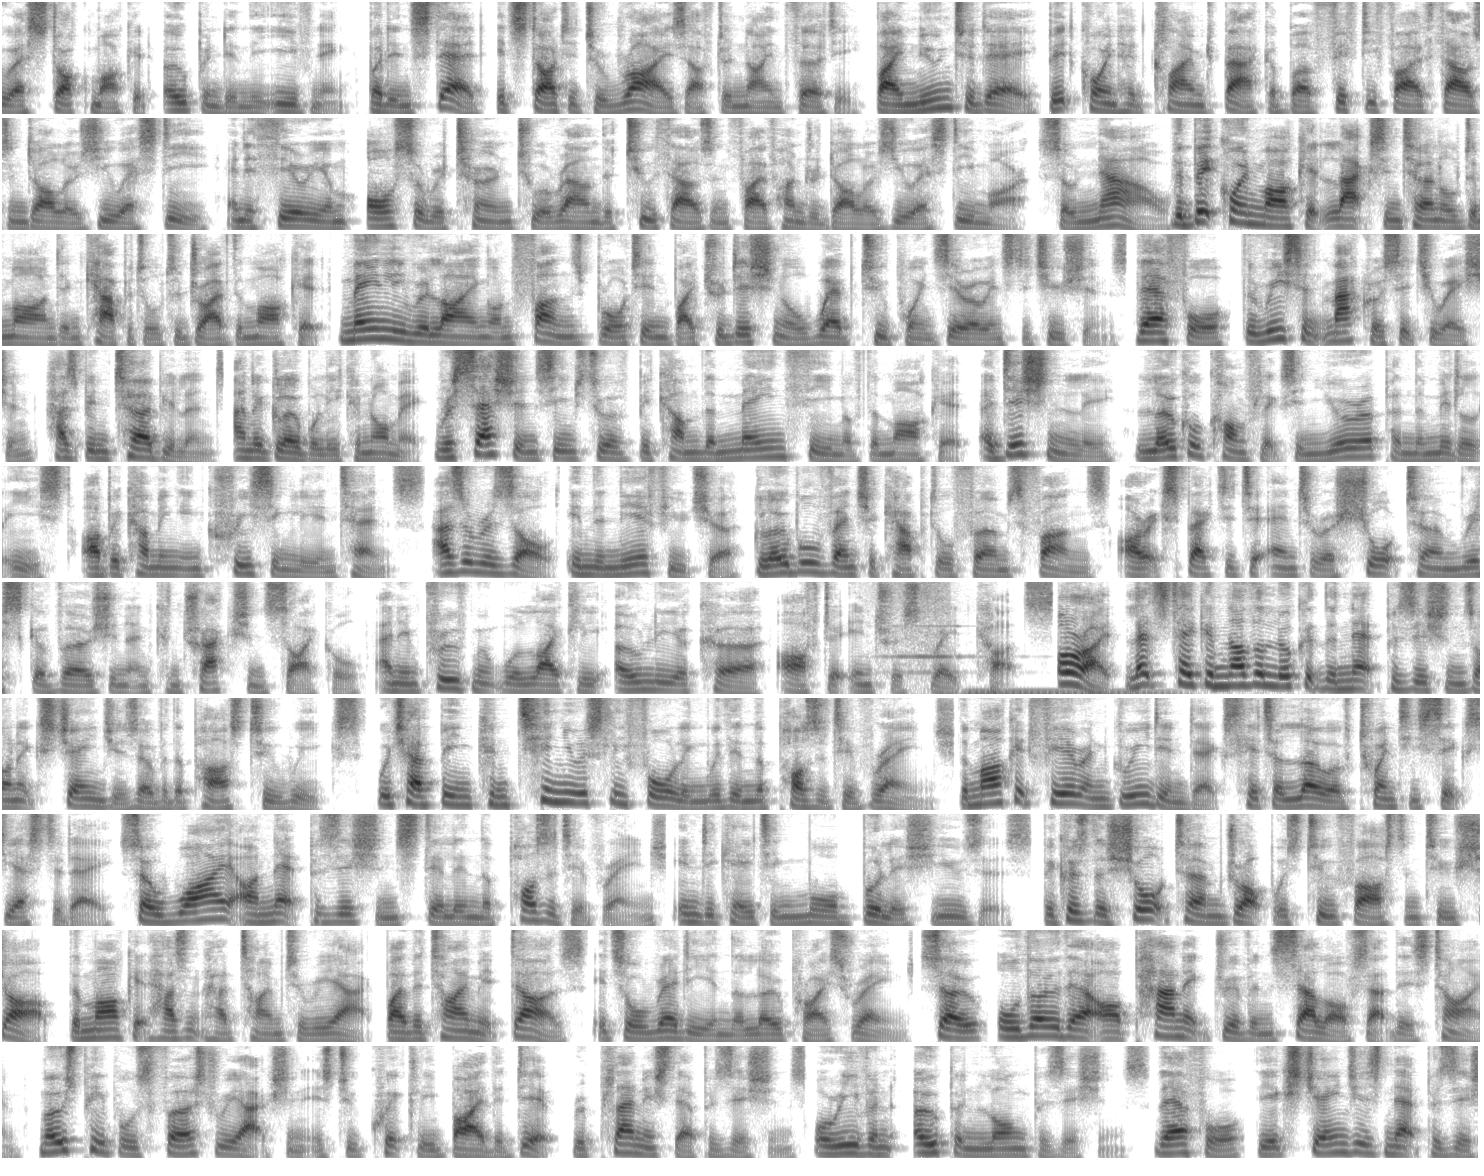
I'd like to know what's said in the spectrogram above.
US stock market opened in the evening, but instead, it started to rise after 9:30. By noon today, Bitcoin had climbed back above $55,000 USD, and Ethereum also returned to around the $2,500 USD mark. So now, the Bitcoin market lacks lacks internal demand and capital to drive the market, mainly relying on funds brought in by traditional Web 2.0 institutions. Therefore, the recent macro situation has been turbulent and a global economic. Recession seems to have become the main theme of the market. Additionally, local conflicts in Europe and the Middle East are becoming increasingly intense. As a result, in the near future, global venture capital firms' funds are expected to enter a short-term risk aversion and contraction cycle, and improvement will likely only occur after interest rate cuts. All right, let's take another look at the net position positions on exchanges over the past two weeks, which have been continuously falling within the positive range. The market fear and greed index hit a low of 26 yesterday. So why are net positions still in the positive range, indicating more bullish users? Because the short-term drop was too fast and too sharp, the market hasn't had time to react. By the time it does, it's already in the low price range. So, although there are panic-driven sell-offs at this time, most people's first reaction is to quickly buy the dip, replenish their positions, or even open long positions. Therefore, the exchange's net position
